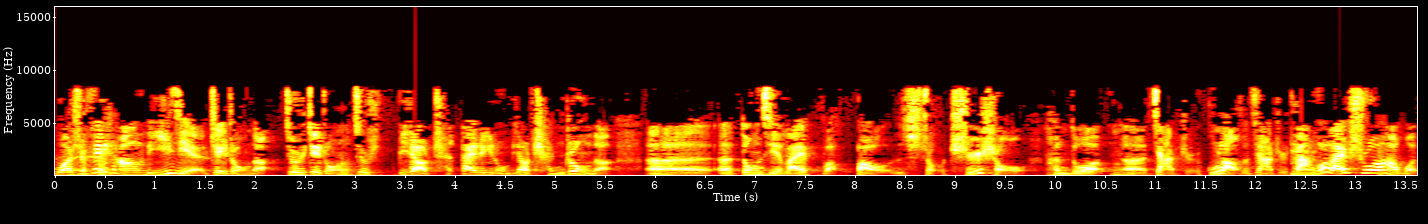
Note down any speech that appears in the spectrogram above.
我是非常理解这种的，就是这种，就是比较沉，带着一种比较沉重的。呃呃，东西来保保守持守很多呃价值，古老的价值。反过来说哈，我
